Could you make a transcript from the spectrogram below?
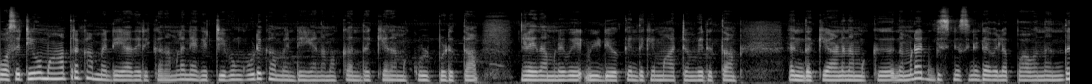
പോസിറ്റീവ് മാത്രം കമന്റ് ചെയ്യാതിരിക്കുക. നമ്മളെ നെഗറ്റീവും കൂടി കമന്റ് ചെയ്യുക. നമുക്ക് എന്തൊക്കെയാണ് നമുക്ക് ഉൾപ്പെടുത്താം. അല്ലെങ്കിൽ നമ്മുടെ വീഡിയോക്ക് എന്തൊക്കെ മാറ്റം വരുത്താം. എന്തൊക്കെയാണ് നമുക്ക് നമ്മുടെ ബിസിനസ്സിന് ഡെവലപ്പ് ആവുന്ന എന്ത്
